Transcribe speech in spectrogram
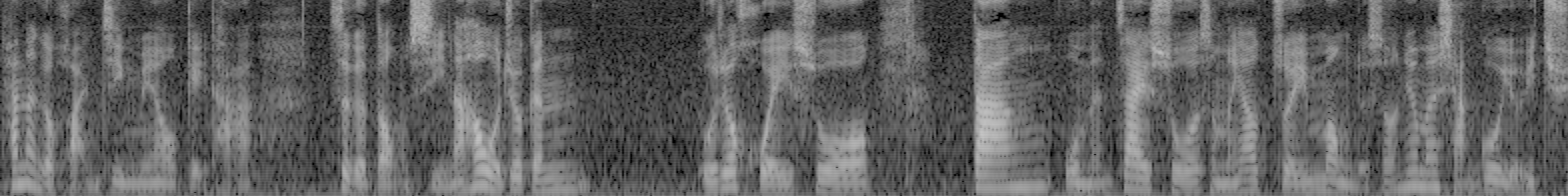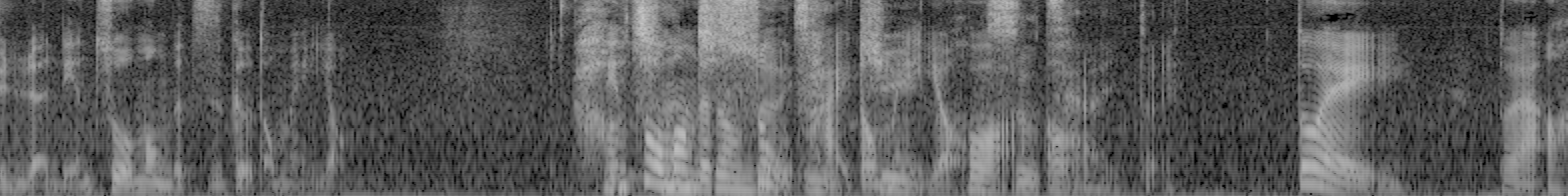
他那个环境没有给他。这个东西，然后我就跟我就回说，当我们在说什么要追梦的时候，你有没有想过，有一群人连做梦的资格都没有，连做梦的素材都没有，素材对。对对啊哦，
